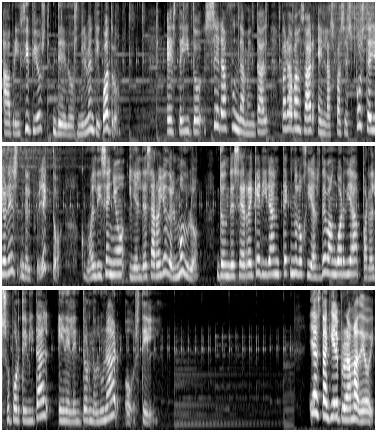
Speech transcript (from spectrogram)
a principios de 2024. Este hito será fundamental para avanzar en las fases posteriores del proyecto, como el diseño y el desarrollo del módulo, donde se requerirán tecnologías de vanguardia para el soporte vital en el entorno lunar hostil. Y hasta aquí el programa de hoy.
